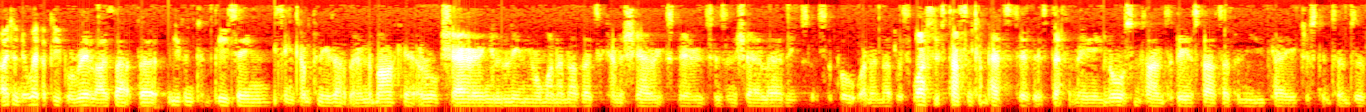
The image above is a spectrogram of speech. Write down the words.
I don't know whether people realize that, but even competing, competing companies out there in the market are all sharing and leaning on one another to kind of share experiences and share learnings and support one another. So whilst it's tough and competitive, it's definitely an awesome time to be a startup in the UK just in terms of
